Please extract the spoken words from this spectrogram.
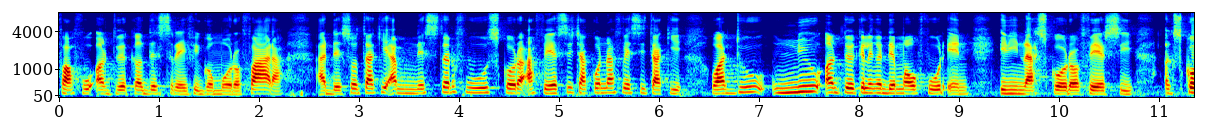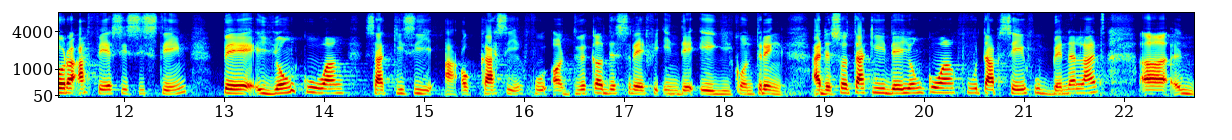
van fu ontwikkelde schreef gomorofara. A de sotaki a minister fu skoro aversi chakona wat doe nieuw ontwikkelingen de mau voer in in die skoro versie skoro aversi systeem pe yonkuwang sakisi a okasi fu ontwikkelde schreef in de egi kontring. A de yonkuwang fu tap fu binnenland uh,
